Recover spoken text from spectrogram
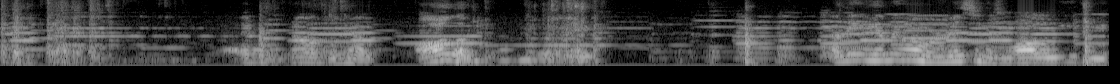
I don't know if we have all of them, but I think the only one we're missing is Waluigi.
